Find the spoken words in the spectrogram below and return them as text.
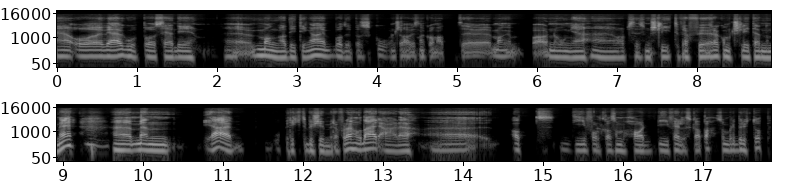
Eh, og vi er jo gode på å se de eh, mange av de tinga. Både på skolen så har vi snakka om at eh, mange barn og unge si, som sliter fra før, har kommet til å slite enda mer. Mm. Eh, men jeg er oppriktig bekymra for det, og der er det eh, at de folka som har de fellesskapa som blir brutt opp,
